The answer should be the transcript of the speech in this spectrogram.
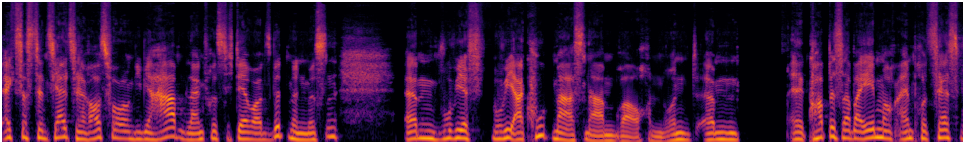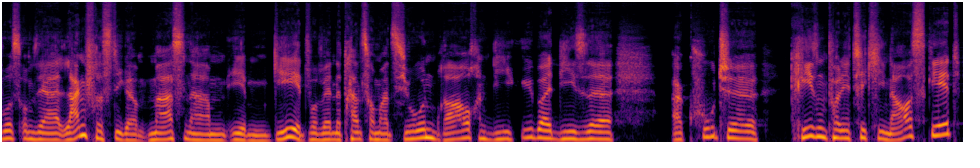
existenziellste Herausforderung, die wir haben, langfristig, der wir uns widmen müssen, ähm, wo wir, wo wir Akutmaßnahmen brauchen. Und ähm, äh, COP ist aber eben auch ein Prozess, wo es um sehr langfristige Maßnahmen eben geht, wo wir eine Transformation brauchen, die über diese akute Krisenpolitik hinausgeht.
